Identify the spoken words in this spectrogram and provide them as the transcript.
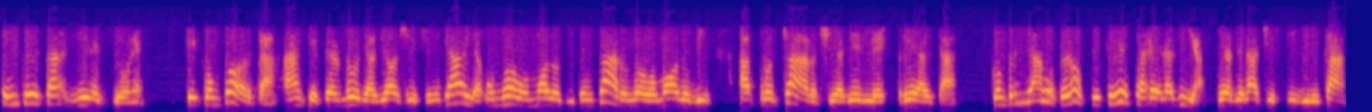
e in questa direzione che comporta anche per noi della diocesi in Italia un nuovo modo di pensare, un nuovo modo di approcciarci a delle realtà. Comprendiamo però che questa è la via, quella dell'accessibilità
